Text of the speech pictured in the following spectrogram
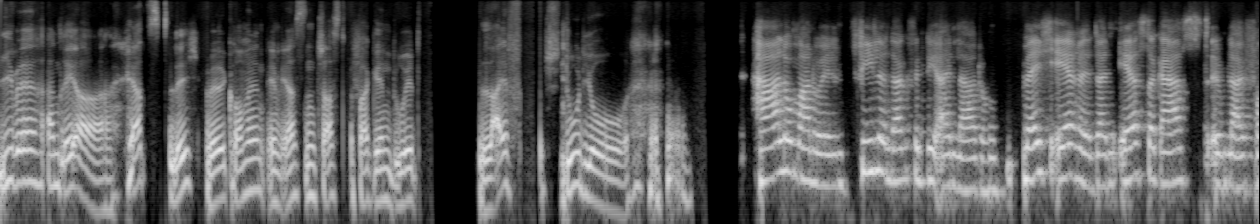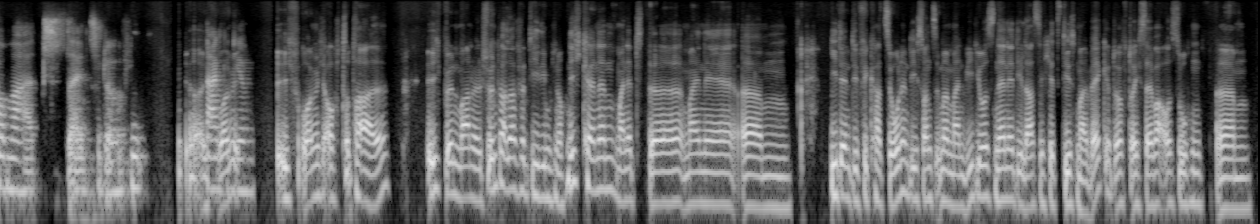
Liebe Andrea, herzlich willkommen im ersten Just Fucking Do It Live Studio. Hallo Manuel, vielen Dank für die Einladung. Welch Ehre, dein erster Gast im Live-Format sein zu dürfen. Ja, ich Danke dir. Ich freue mich auch total. Ich bin Manuel Schöntaler, für die, die mich noch nicht kennen. Meine, äh, meine ähm, Identifikationen, die ich sonst immer in meinen Videos nenne, die lasse ich jetzt diesmal weg. Ihr dürft euch selber aussuchen, ähm,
